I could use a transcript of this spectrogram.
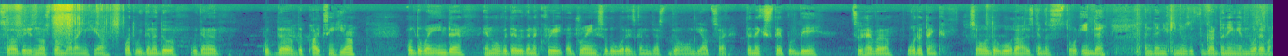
So there is no stormwater in here. What we're gonna do we're gonna put the the pipes in here all the way in there and over there we're gonna create a drain so the water is gonna just go on the outside. The next step will be to have a water tank. So all the water is gonna store in there and then you can use it for gardening and whatever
